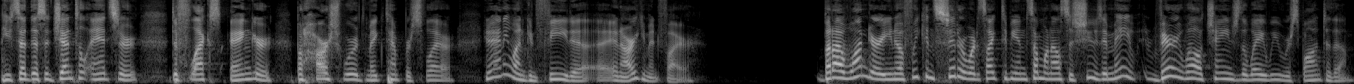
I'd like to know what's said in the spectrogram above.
He said this a gentle answer deflects anger, but harsh words make tempers flare. You know, anyone can feed a, an argument fire. But I wonder, you know, if we consider what it's like to be in someone else's shoes, it may very well change the way we respond to them.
